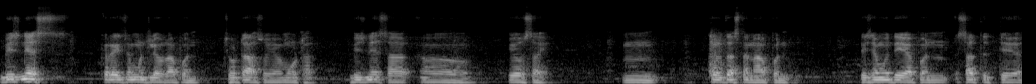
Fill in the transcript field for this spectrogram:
बिझनेस करायचं म्हटल्यावर आपण छोटा असो या मोठा बिझनेस हा व्यवसाय करत असताना आपण त्याच्यामध्ये आपण सातत्य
